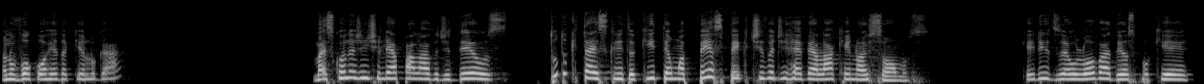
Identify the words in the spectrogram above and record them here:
eu não vou correr daquele lugar. Mas quando a gente lê a palavra de Deus, tudo que está escrito aqui tem uma perspectiva de revelar quem nós somos. Queridos, eu louvo a Deus porque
